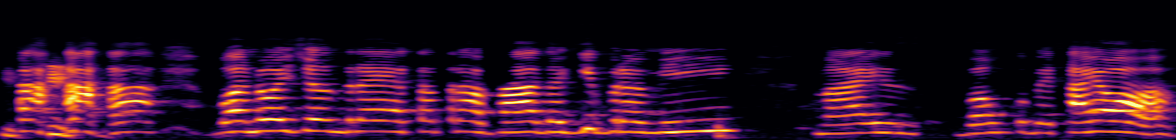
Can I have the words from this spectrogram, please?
Boa noite, André. Tá travado aqui para mim. Mas vamos começar. E, ó,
